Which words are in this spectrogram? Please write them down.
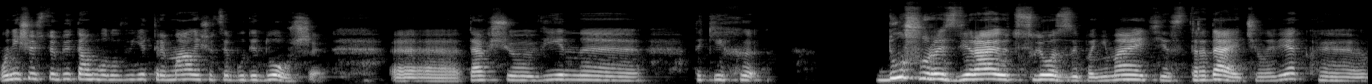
Вони щось собі там в голові тримали, що це буде довше. Е, так що він е, таких душу раздирают слезы, понимаете, страдает человек. э,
